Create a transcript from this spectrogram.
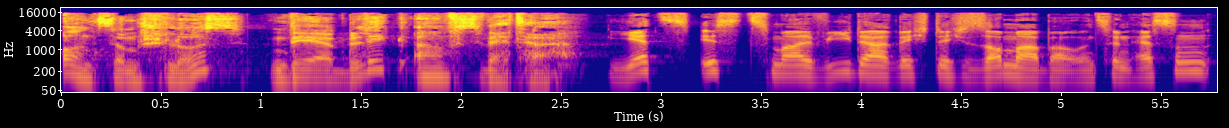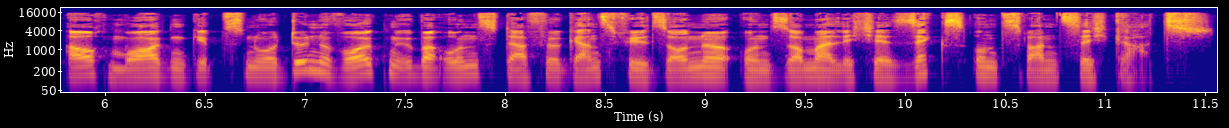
Und zum Schluss der Blick aufs Wetter. Jetzt ist's mal wieder richtig Sommer bei uns in Essen. Auch morgen gibt's nur dünne Wolken über uns, dafür ganz viel Sonne und sommerliche 26 Grad.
